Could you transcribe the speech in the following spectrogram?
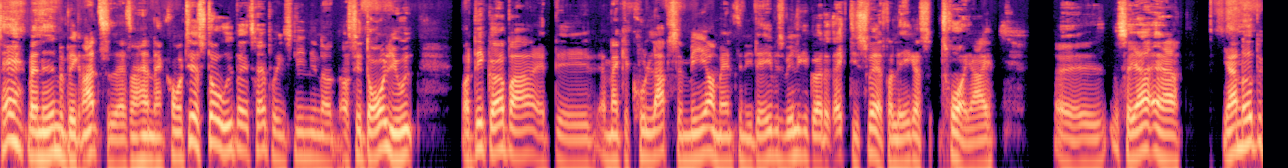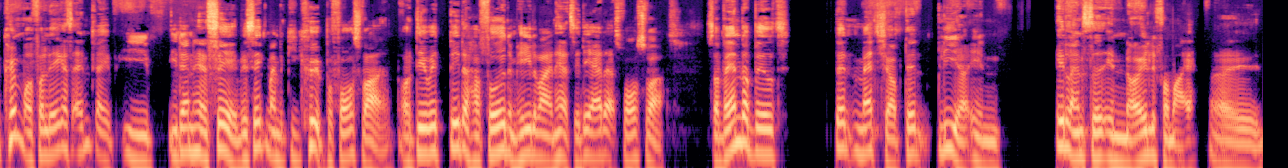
sat nede med begrænset. Altså han, han kommer til at stå ude bag trepointslinjen og, og se dårlig ud. Og det gør bare, at, øh, at man kan kollapse mere om Anthony Davis, hvilket gør det rigtig svært for Lakers, tror jeg. Øh, så jeg er, jeg er noget bekymret for Lakers angreb i, i den her serie, hvis ikke man vil give køb på forsvaret. Og det er jo ikke det, der har fået dem hele vejen hertil, det er deres forsvar. Så Vanderbilt, den matchup, den bliver en, et eller andet sted en nøgle for mig. Øh,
